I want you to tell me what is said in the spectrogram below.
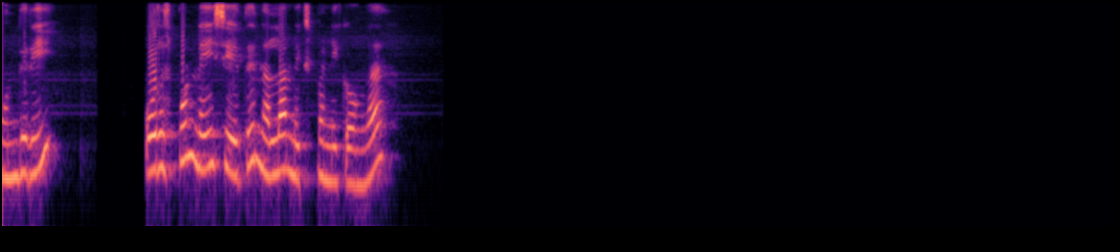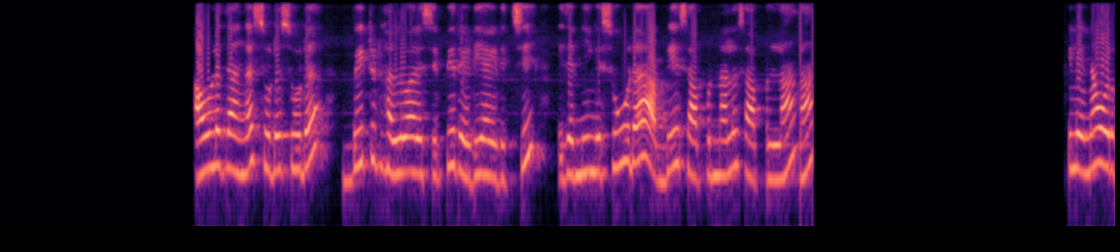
முந்திரி ஒரு ஸ்பூன் நெய் சேர்த்து நல்லா மிக்ஸ் பண்ணிக்கோங்க. அவ்வளோதாங்க சுட சுட பீட்ரூட் ஹல்வா ரெசிபி ரெடி ஆயிடுச்சு. இதை நீங்கள் சூடாக அப்படியே சாப்பிட்னாலும் சாப்பிட்லாம். இல்லைன்னா ஒரு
